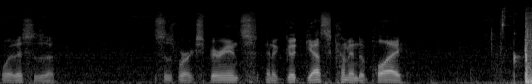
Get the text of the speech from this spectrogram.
Boy, this is a this is where experience and a good guess come into play. Oh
